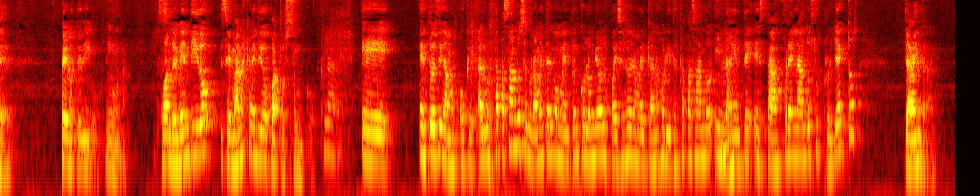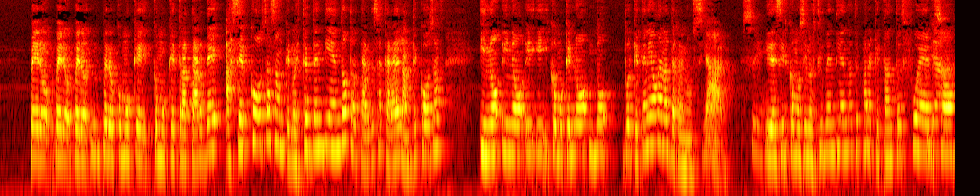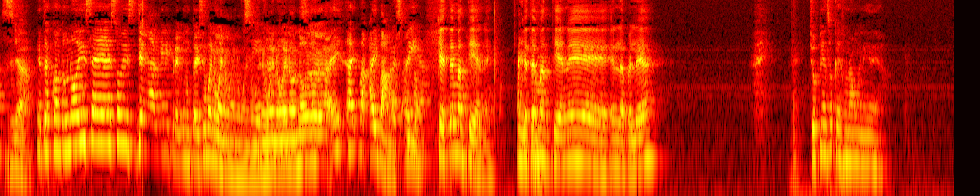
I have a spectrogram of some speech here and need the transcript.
Pero te digo, ninguna. Cuando he vendido, semanas que he vendido 4 o 5. Claro. Eh, entonces digamos, ok, algo está pasando, seguramente el momento en Colombia o en los países latinoamericanos ahorita está pasando y la Mm. gente está frenando sus proyectos, ya vendrán. Pero, pero, pero, pero como que, como que tratar de hacer cosas, aunque no estés vendiendo, tratar de sacar adelante cosas y no, y no, y, y como que no, no, porque he tenido ganas de renunciar Sí. y decir como si no estoy vendiendo, entonces para qué tanto esfuerzo. Ya, sí. Ya. Entonces cuando uno dice eso, dice- llega alguien y pregunta, dice, bueno, bueno, bueno, bueno, Sí, bueno, bueno, bueno, no, tranquilo, no, ahí, ahí va- ahí vamos, ahí Respira. vamos. ¿Qué te mantiene? ¿Qué te mantiene en la pelea? Yo pienso que es una buena idea.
